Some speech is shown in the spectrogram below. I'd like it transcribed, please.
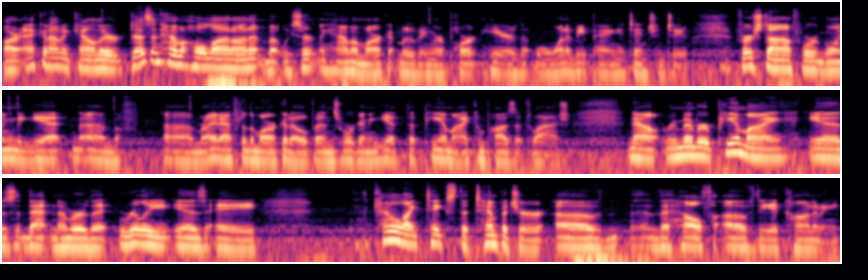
our economic calendar doesn't have a whole lot on it, but we certainly have a market moving report here that we'll want to be paying attention to. First off, we're going to get um, um, right after the market opens, we're going to get the PMI composite flash. Now, remember, PMI is that number that really is a kind of like takes the temperature of the health of the economy.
